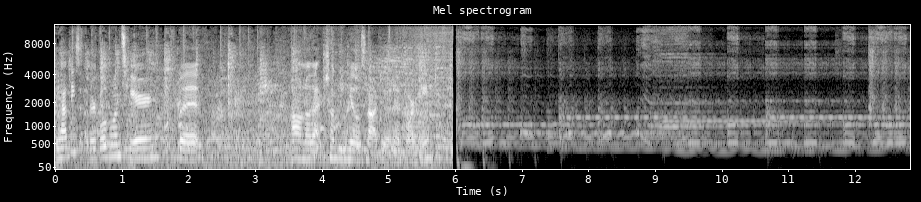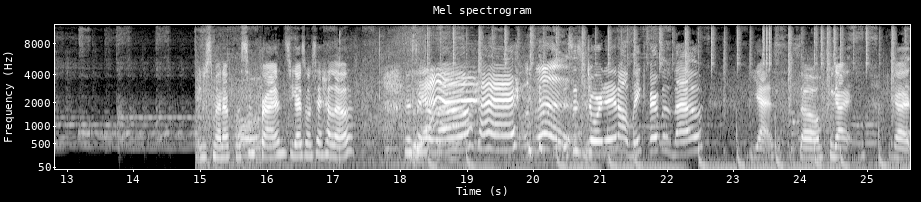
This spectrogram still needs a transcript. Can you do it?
They have these other gold ones here, but I don't know, that chunky heel is not doing it for me. Just met up with some friends. You guys want to say hello? You want to say hello? Hey! What's this is Jordan. I'll link her below. Yes. So we got we got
